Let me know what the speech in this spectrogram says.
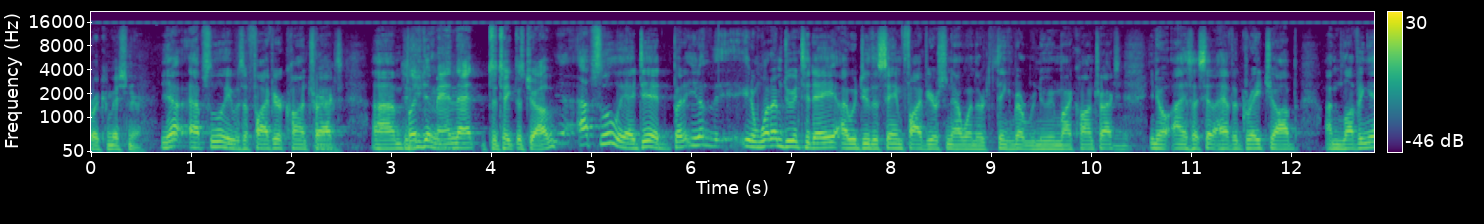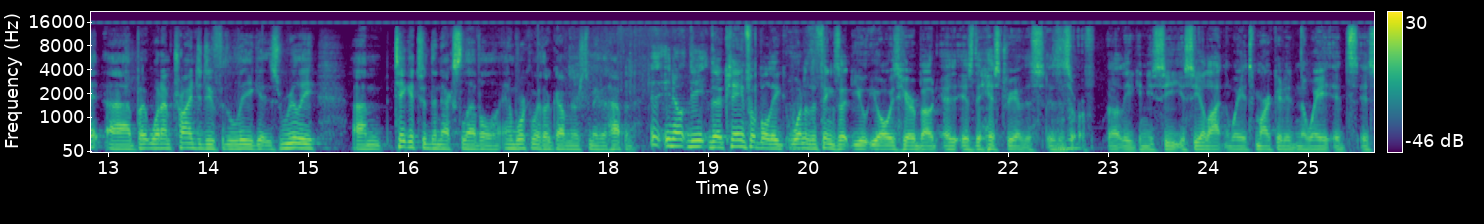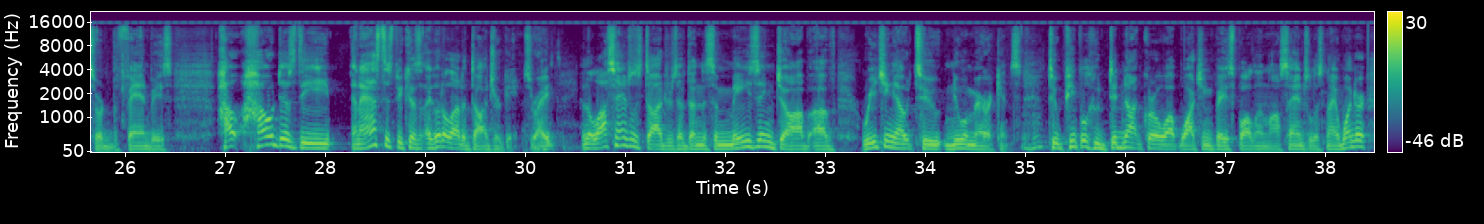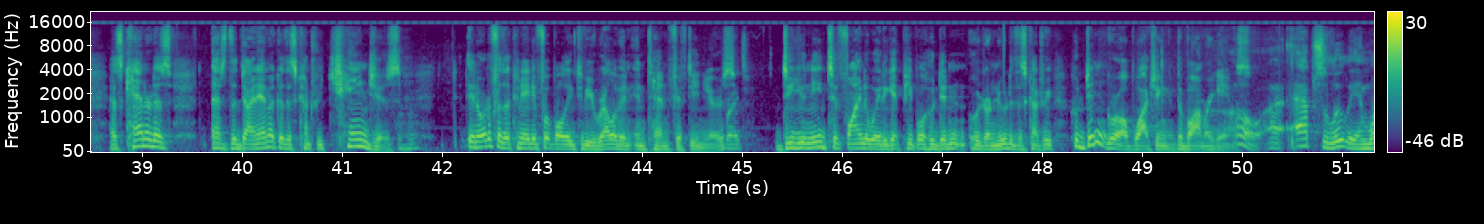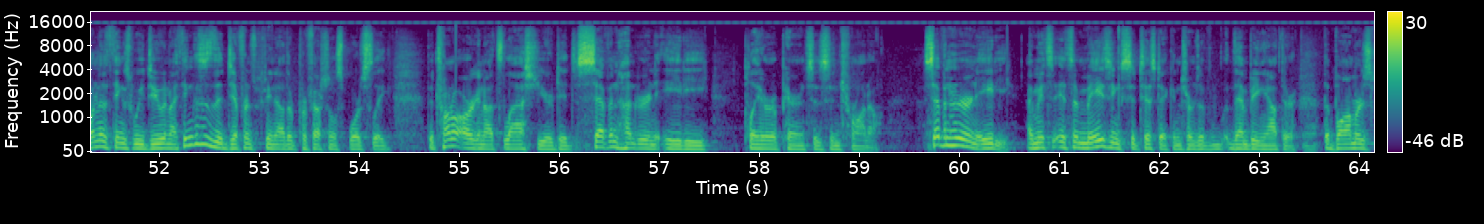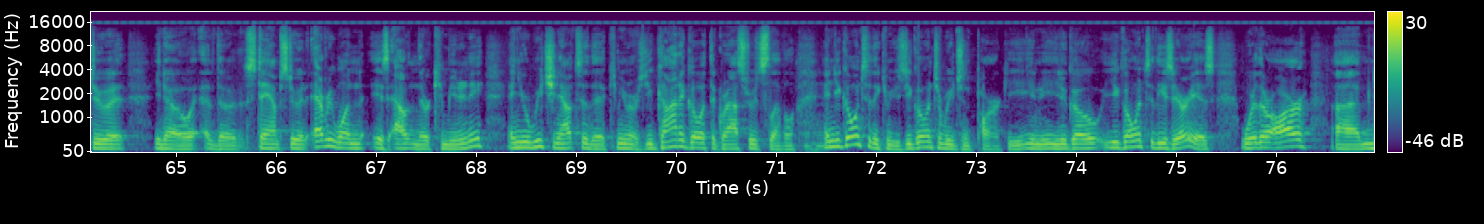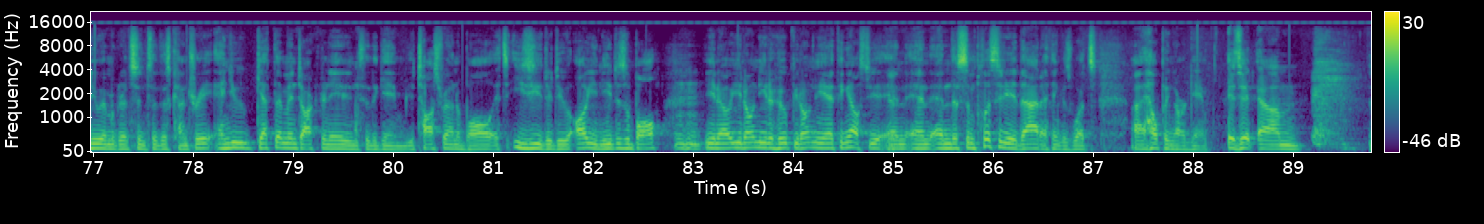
for a commissioner. Yeah, absolutely. It was a five-year contract. Yeah. Um, did but, you demand that to take this job? Yeah, absolutely, I did. But you know, the, you know what I'm doing today, I would do the same five years from now when they're thinking about renewing my contract. Mm-hmm. You know, as I said, I have a great job. I'm loving it. Uh, but what I'm trying to do for the league is really um, take it to the next level and working with our governors to make that happen. You know, the, the Canadian Football League, one of the things that you, you always hear about is, is the history of this, is this sort of, uh, league, and you see, you see a lot in the way it's marketed and the way it's, it's sort of the fan base. How, how does the, and I ask this because I go to a lot of Dodger games, right? And the Los Angeles Dodgers have done this amazing job of reaching out to new Americans, mm-hmm. to people who did not grow up watching baseball in Los Angeles. And I wonder, as Canada's, as the dynamic of this country changes, mm-hmm. in order for the Canadian Football League to be relevant in 10, 15 years, right do you need to find a way to get people who didn't who are new to this country who didn't grow up watching the bomber games? Oh uh, absolutely. And one of the things we do and i think this is the difference between other professional sports league the toronto argonauts last year did 780 player appearances in toronto 780. I mean, it's, it's an amazing statistic in terms of them being out there. Yeah. The Bombers do it, you know, the Stamps do it. Everyone is out in their community, and you're reaching out to the communities. You got to go at the grassroots level, mm-hmm. and you go into the communities. You go into Regent Park. You, you, you go you go into these areas where there are uh, new immigrants into this country, and you get them indoctrinated into the game. You toss around a ball. It's easy to do. All you need is a ball. Mm-hmm. You know, you don't need a hoop. You don't need anything else. You, yeah. and, and and the simplicity of that, I think, is what's uh, helping our game. Is it? Um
